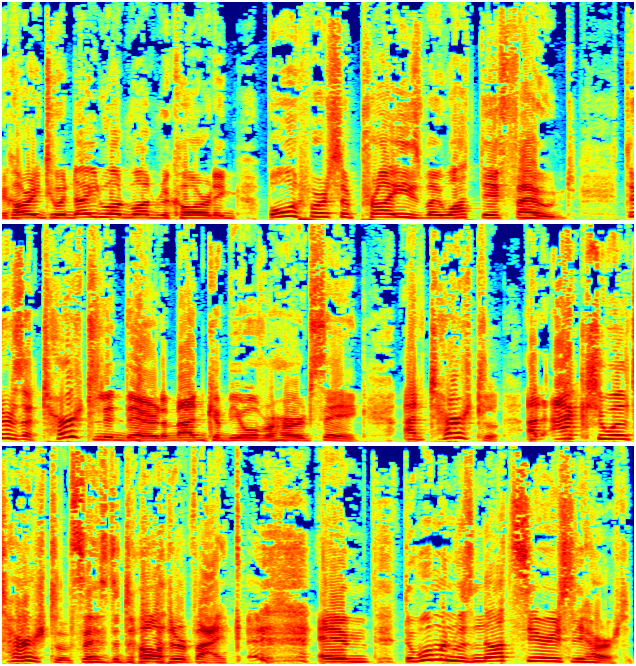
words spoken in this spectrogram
According to a 911 recording, both were surprised by what they found. There's a turtle in there, the man can be overheard saying. A turtle! An actual turtle, says the daughter back. Um, the woman was not seriously hurt.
